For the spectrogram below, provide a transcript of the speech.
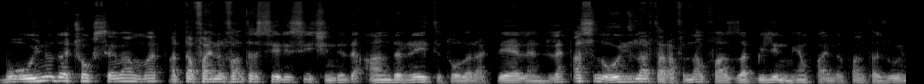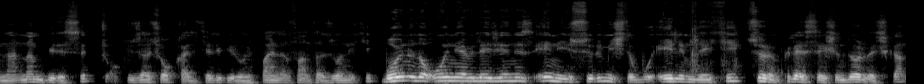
Bu oyunu da çok seven var. Hatta Final Fantasy serisi içinde de underrated olarak değerlendirilen aslında oyuncular tarafından fazla bilinmeyen Final Final Fantasy oyunlarından birisi. Çok güzel, çok kaliteli bir oyun. Final Fantasy 12. Bu da oynayabileceğiniz en iyi sürüm işte bu elimdeki sürüm. PlayStation 4'e çıkan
